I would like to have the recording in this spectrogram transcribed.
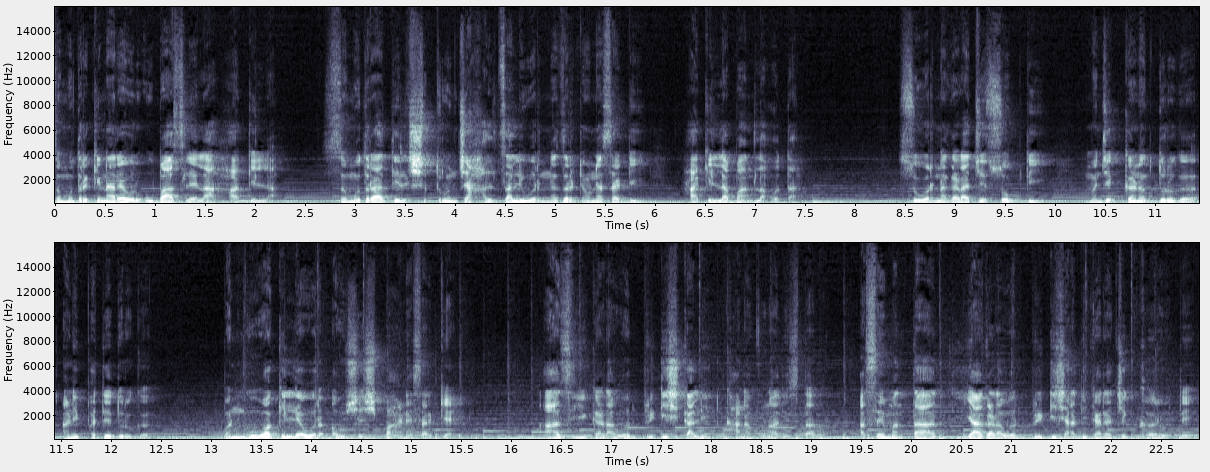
समुद्र किनाऱ्यावर उभा असलेला हा किल्ला. समुद्रातील शत्रूंच्या हालचालीवर नजर ठेवण्यासाठी हा किल्ला बांधला होता. सुवर्णगडाचे सोबती म्हणजे कणकदुर्ग आणि फतेदुर्ग. पण गोवा किल्ल्यावर अवशेष पाहण्यासारखे आहे. आजही गडावर ब्रिटिशकालीन खानाखुणा दिसतात. असे म्हणतात या गडावर ब्रिटिश अधिकाऱ्याचे घर होते.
